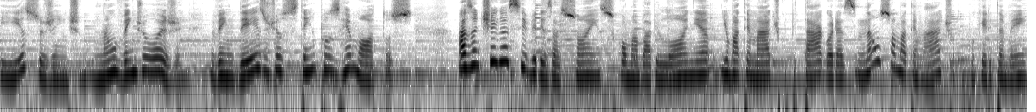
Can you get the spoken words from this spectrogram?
E isso, gente, não vem de hoje, vem desde os tempos remotos. As antigas civilizações, como a Babilônia e o matemático Pitágoras, não só matemático, porque ele também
